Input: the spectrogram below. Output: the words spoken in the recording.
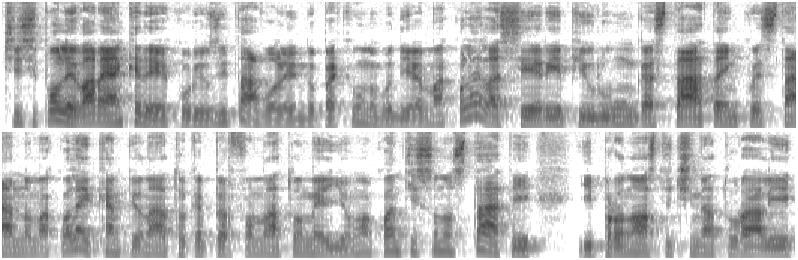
ci si può levare anche delle curiosità volendo, perché uno può dire ma qual è la serie più lunga stata in quest'anno, ma qual è il campionato che ha performato meglio, ma quanti sono stati i pronostici naturali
